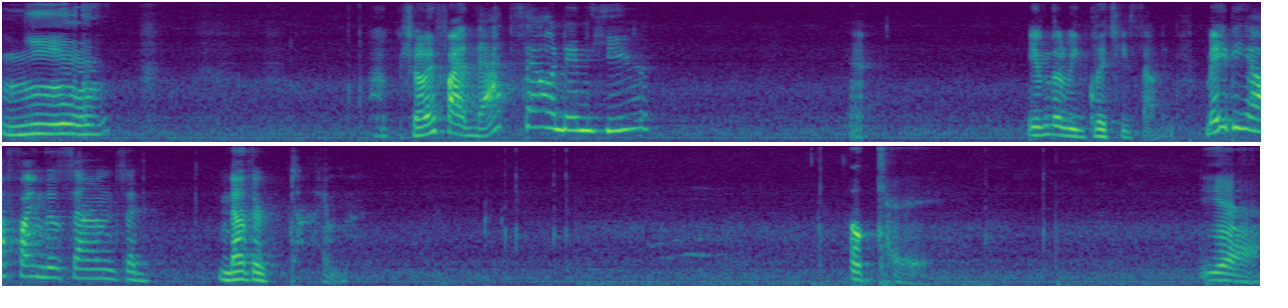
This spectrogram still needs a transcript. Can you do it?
Yeah. Should I find that sound in here? Yeah. Even though it'll be glitchy sounding. Maybe I'll find those sounds another time. Okay. Yeah.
